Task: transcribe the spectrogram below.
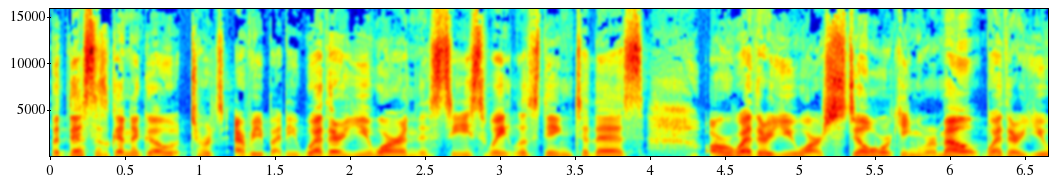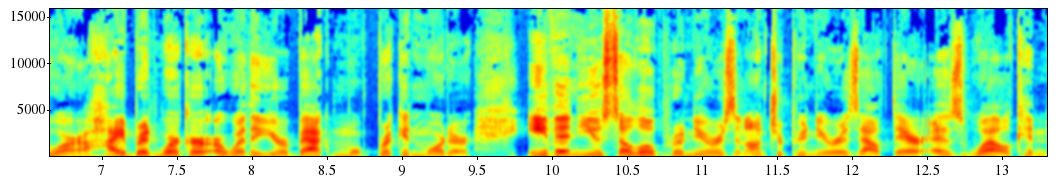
but this is going to go towards everybody. Whether you are in the C suite listening to this, or whether you are still working remote, whether you are a hybrid worker, or whether you're back brick and mortar, even you solopreneurs and entrepreneurs out there as well can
